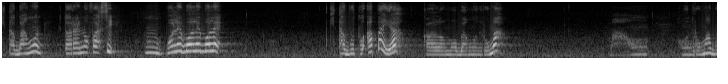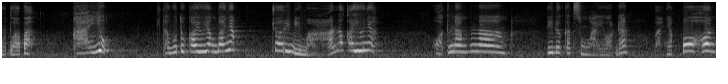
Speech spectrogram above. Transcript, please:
Kita bangun, kita renovasi. Hmm, boleh, boleh, boleh. Kita butuh apa ya kalau mau bangun rumah? Mau bangun rumah butuh apa? Kayu. Kita butuh kayu yang banyak. Cari di mana kayunya? Oh, tenang, tenang. Di dekat Sungai Yordan banyak pohon.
